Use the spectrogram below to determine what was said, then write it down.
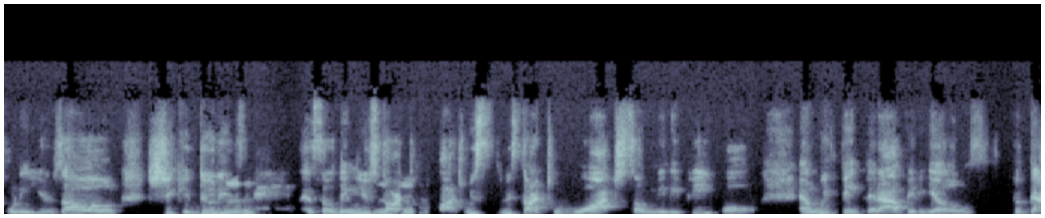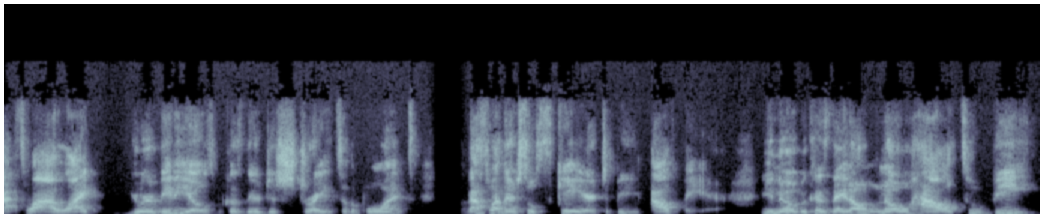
20 years old. She can do mm-hmm. these things. And so then you start mm-hmm. to watch, we, we start to watch so many people and we think that our videos, but that's why I like your videos because they're just straight to the point. That's why they're so scared to be out there, you know, because they don't know how to be.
